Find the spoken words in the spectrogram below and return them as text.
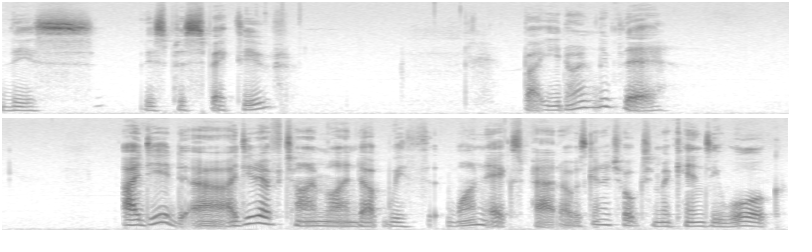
this this perspective, but you don't live there. I did. Uh, I did have time lined up with one expat. I was going to talk to McKenzie Wark,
